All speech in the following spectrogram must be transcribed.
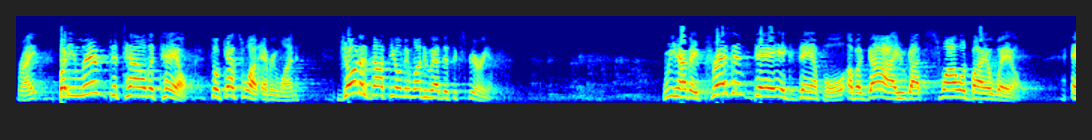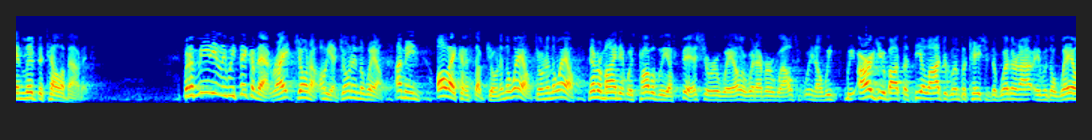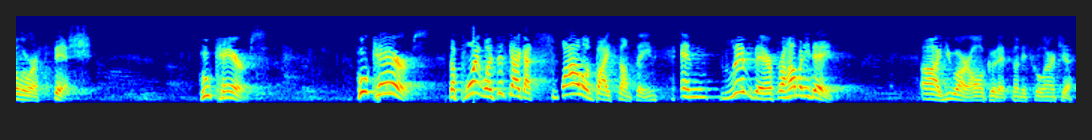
right? But he lived to tell the tale. So guess what, everyone? Jonah's not the only one who had this experience. We have a present day example of a guy who got swallowed by a whale and lived to tell about it. But immediately we think of that, right? Jonah. Oh yeah, Jonah and the whale. I mean, all that kind of stuff. Jonah and the whale. Jonah and the whale. Never mind it was probably a fish or a whale or whatever else. You know, we, we argue about the theological implications of whether or not it was a whale or a fish. Who cares? Who cares? The point was this guy got swallowed by something and lived there for how many days? Ah, you are all good at Sunday school, aren't you?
